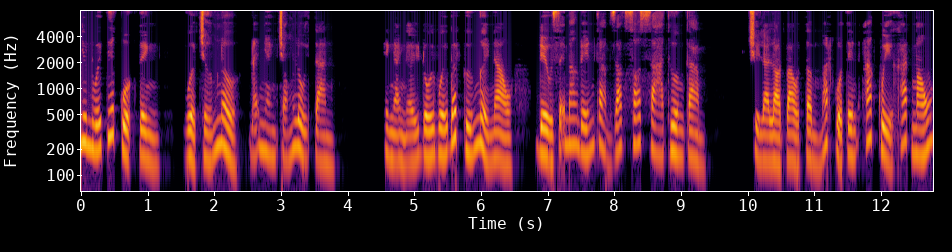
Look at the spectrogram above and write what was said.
như nuối tiếc cuộc tình, vừa chớm nở đã nhanh chóng lụi tàn. Hình ảnh ấy đối với bất cứ người nào đều sẽ mang đến cảm giác xót xa thương cảm. chỉ là lọt vào tầm mắt của tên ác quỷ khát máu,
